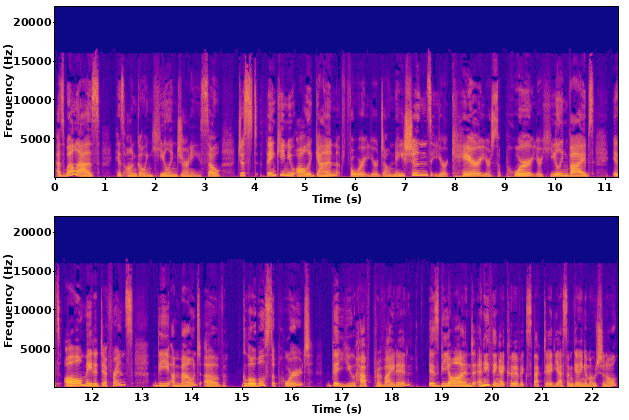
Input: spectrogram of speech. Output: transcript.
as well as his ongoing healing journey. So, just thanking you all again for your donations, your care, your support, your healing vibes. It's all made a difference. The amount of global support that you have provided is beyond anything I could have expected. Yes, I'm getting emotional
